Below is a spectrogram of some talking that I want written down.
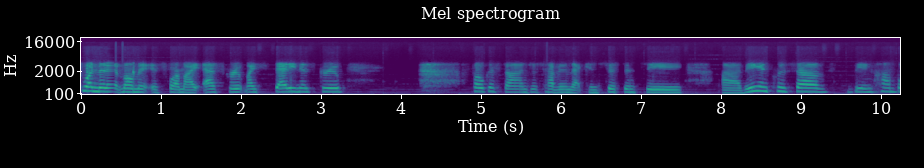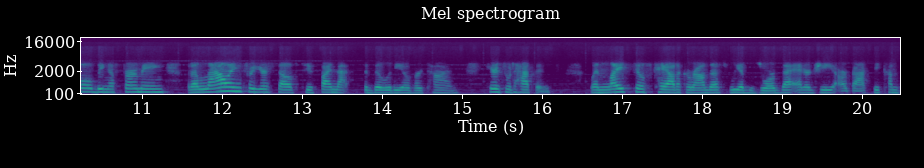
one minute moment is for my S group, my steadiness group, focused on just having that consistency, uh, being inclusive, being humble, being affirming, but allowing for yourself to find that stability over time. Here's what happens when life feels chaotic around us, we absorb that energy. Our back becomes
